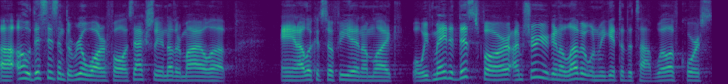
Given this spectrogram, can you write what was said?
uh, Oh, this isn't the real waterfall. It's actually another mile up. And I look at Sophia and I'm like, Well, we've made it this far. I'm sure you're going to love it when we get to the top. Well, of course,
